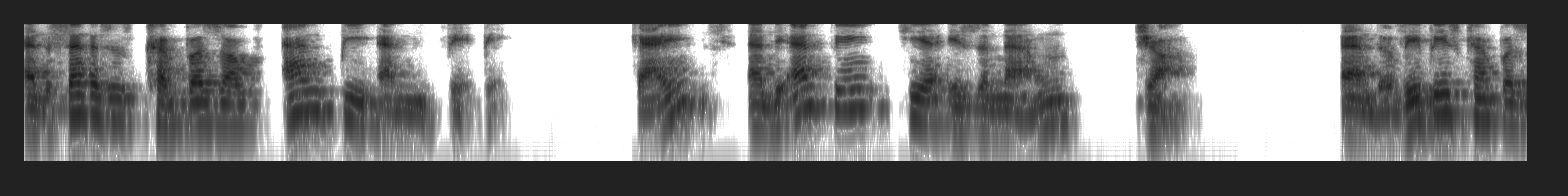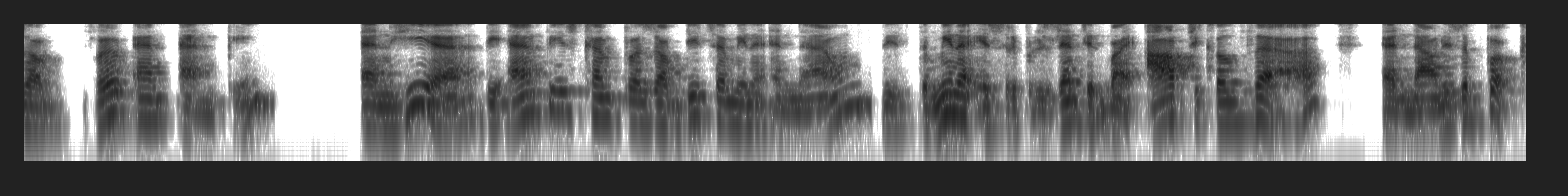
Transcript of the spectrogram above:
And the sentence is composed of NP and VP. Okay? And the NP here is a noun, John. And the VP is composed of verb and NP. And here, the NP is composed of determiner and noun. The determiner is represented by article the, and noun is a book.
